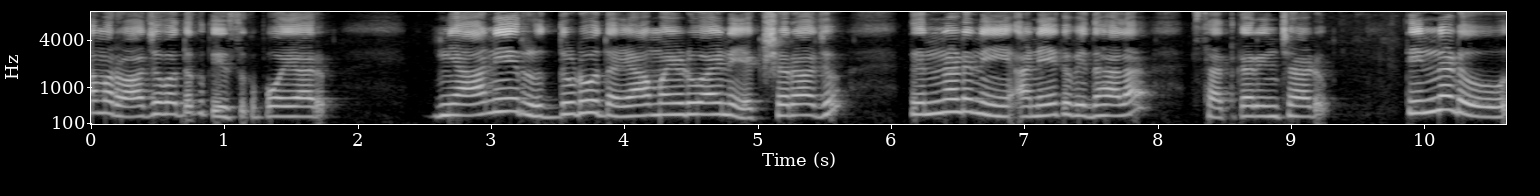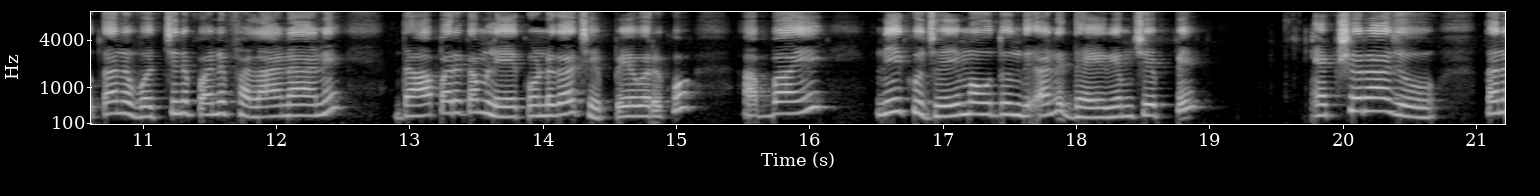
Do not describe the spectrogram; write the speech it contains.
తమ రాజు వద్దకు తీసుకుపోయారు. జ్ఞాని రుద్ధుడు దయామయుడు అయిన యక్షరాజు తిన్నడిని అనేక విధాల సత్కరించాడు. తిన్నడు. తను వచ్చిన పని ఫలానా అని దాపరికం లేకుండా చెప్పే వరకు అబ్బాయి నీకు జయమవుతుంది అని ధైర్యం చెప్పి యక్షరాజు తన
